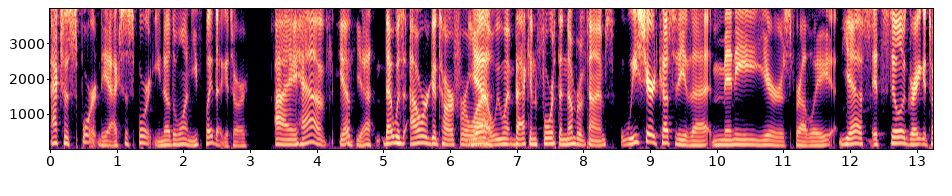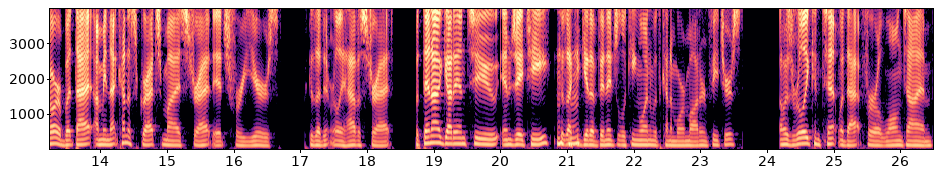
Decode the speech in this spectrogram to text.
Axis Sport. the Axis Sport. You know the one. You've played that guitar. I have. Yep. Yeah. That was our guitar for a Yeah. while. We went back and forth a number of times. We shared custody of that many years, probably. Yes. It's still a great guitar, but that, I mean, that kind of scratched my Strat itch for years because I didn't really have a Strat. But then I got into MJT because I Mhm. could get a vintage looking one with kind of more modern features. I was really content with that for a long time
